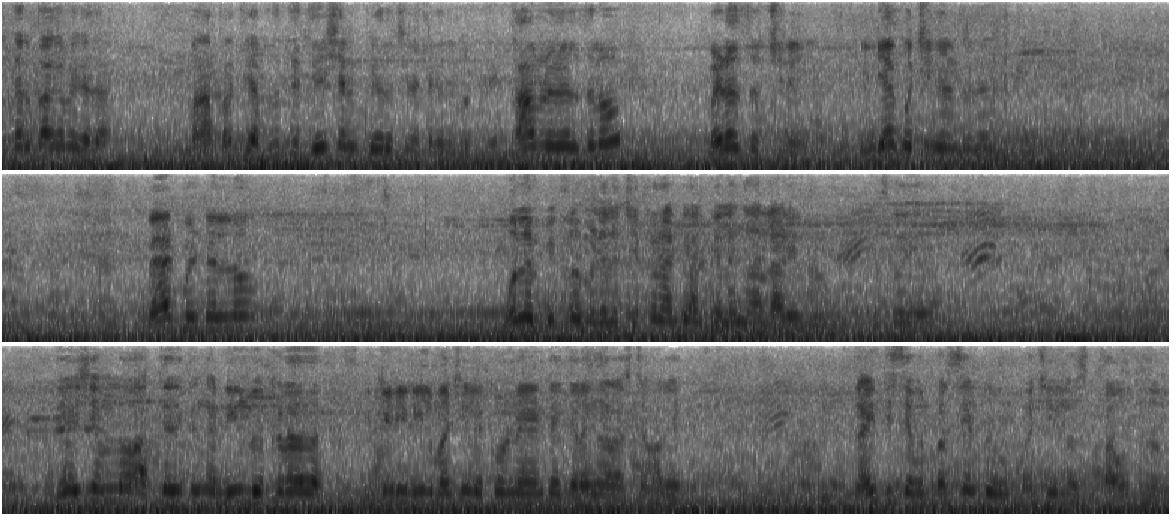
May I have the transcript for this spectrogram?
అందరు భాగమే కదా. మా ప్రతి అభివృద్ధి దేశానికి పేరు వచ్చినట్లే కదా. కామన్వెల్త్లో మెడల్స్ వచ్చినాయి. ఇండియాకి వచ్చింది అంటారు కదా. బ్యాడ్మింటన్లో ఒలింపిక్లో మెడల్ వచ్చి ఎక్కడ అంటే తెలంగాణలో ఆడినారు వస్తుంది కదా. దేశంలో అత్యధికంగా నీళ్ళు ఎక్కడ ఇంటికి నీళ్ళు మంచినీళ్ళు ఎక్కడ ఉన్నాయంటే తెలంగాణ రాష్ట్రం. అరే నైంటీ సెవెన్ పర్సెంట్ మంచినీళ్ళు తాగుతున్నారు.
